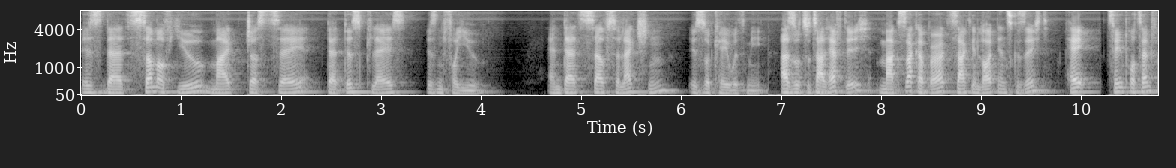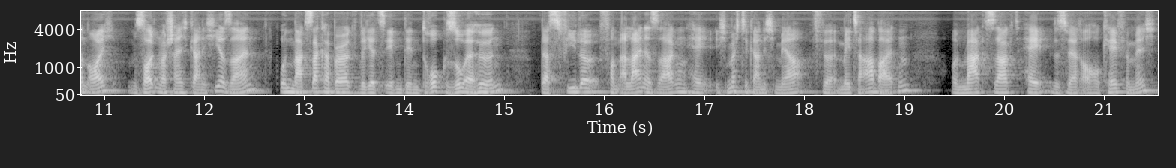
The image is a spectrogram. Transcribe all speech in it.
is that some of you might just say that this place isn't for you. And that self-selection is okay with me. Also total heftig. Mark Zuckerberg sagt den Leuten ins Gesicht, hey, 10% von euch sollten wahrscheinlich gar nicht hier sein. Und Mark Zuckerberg will jetzt eben den Druck so erhöhen, dass viele von alleine sagen, hey, ich möchte gar nicht mehr für Meta arbeiten. Und Mark sagt, hey, das wäre auch okay für mich,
